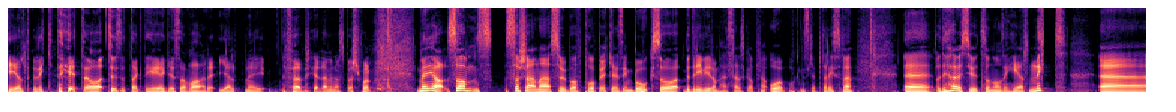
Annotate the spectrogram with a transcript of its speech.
helt riktig. Og tusen takk til Hege som har hjulpet meg å forberede mine spørsmål. Men ja, som Shoshana Zuboff påpeker i sin bok så bedriver de her selskapene övervakningskapitalism. Eh, och det hörs ju ut som någonting helt nytt. Eh,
